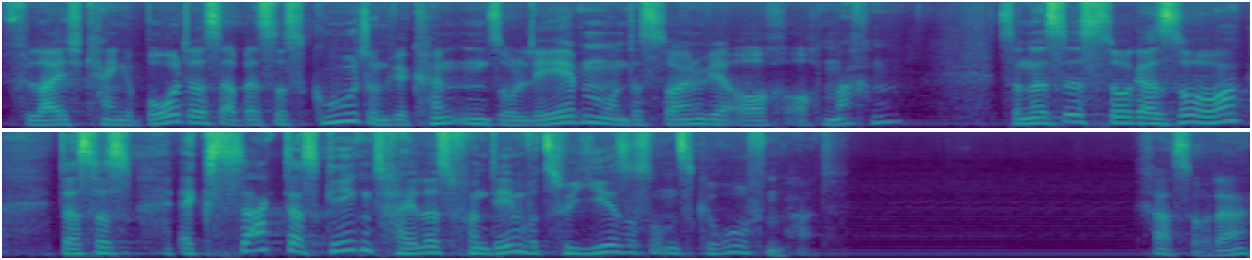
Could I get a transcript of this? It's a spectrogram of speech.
vielleicht kein Gebot ist, aber es ist gut und wir könnten so leben und das sollen wir auch, auch machen, sondern es ist sogar so, dass es exakt das Gegenteil ist von dem, wozu Jesus uns gerufen hat. Krass, oder?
